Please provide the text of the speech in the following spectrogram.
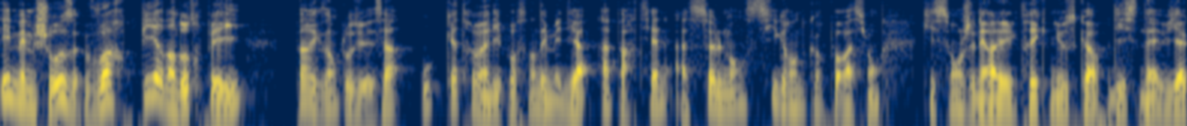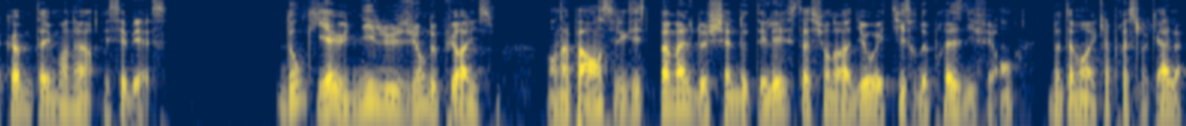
Et même chose, voire pire dans d'autres pays, par exemple aux USA, où 90% des médias appartiennent à seulement 6 grandes corporations, qui sont General Electric, News Corp, Disney, Viacom, Time Warner et CBS. Donc il y a une illusion de pluralisme. En apparence, il existe pas mal de chaînes de télé, stations de radio et titres de presse différents, notamment avec la presse locale,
